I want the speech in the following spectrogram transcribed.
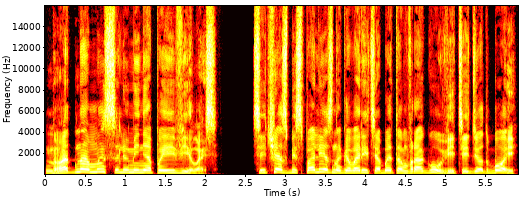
Но одна мысль у меня появилась. Сейчас бесполезно говорить об этом врагу, ведь идет бой,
